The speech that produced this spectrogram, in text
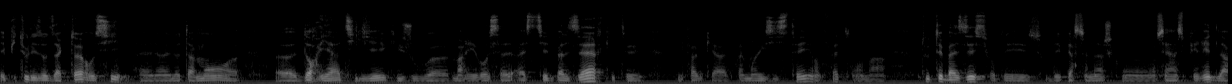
et puis tous les autres acteurs aussi, euh, notamment euh, euh, Doria Tillier, qui joue euh, Marie-Rose Astier de Valzer, qui était une femme qui a vraiment existé. En fait, on a, tout est basé sur des, sur des personnages qu'on s'est inspiré de la.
